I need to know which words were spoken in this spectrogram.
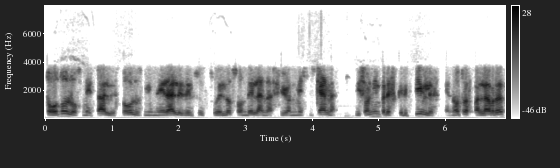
Todos los metales, todos los minerales del subsuelo son de la nación mexicana y son imprescriptibles. En otras palabras,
